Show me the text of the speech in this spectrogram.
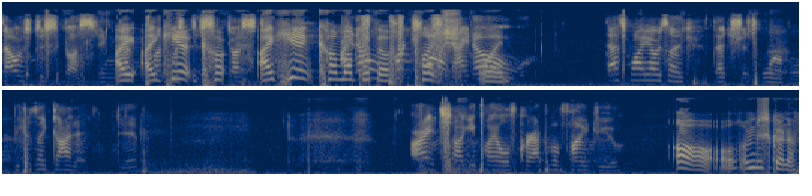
that was disgusting. I, That I was can't co- disgusting. I can't come I up with a punchline, punch I line. That's why I was like, that's just horrible because I got it, Dib. Alright, soggy pile of crap, I'm gonna find you. Oh, I'm just gonna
